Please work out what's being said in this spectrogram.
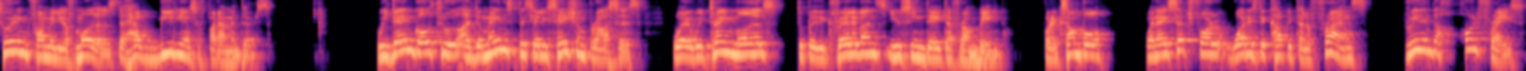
Turing family of models that have billions of parameters. We then go through a domain specialization process where we train models to predict relevance using data from Bing. For example, when I search for what is the capital of France, reading the whole phrase,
